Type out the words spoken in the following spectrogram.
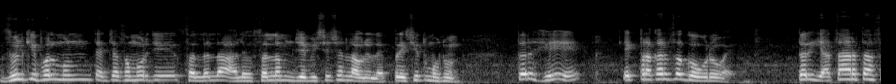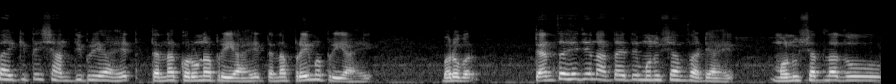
झुलकिफल म्हणून त्यांच्यासमोर जे सल्लल्ला सल्लम जे विशेषण लावलेलं आहे प्रेषित म्हणून तर हे एक प्रकारचं गौरव आहे. तर याचा अर्थ असा आहे की ते शांतिप्रिय आहेत त्यांना करुणाप्रिय आहे त्यांना प्रेमप्रिय आहे. बरोबर? त्यांचं हे जे नातं आहे ते मनुष्यांसाठी आहे. मनुष्यातला जो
